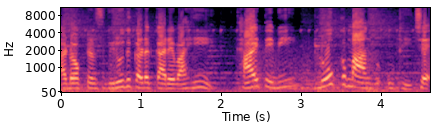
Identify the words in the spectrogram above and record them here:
આ ડોક્ટર્સ વિરુદ્ધ કડક કાર્યવાહી થાય તેવી લોકમાંગ ઉઠી છે.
